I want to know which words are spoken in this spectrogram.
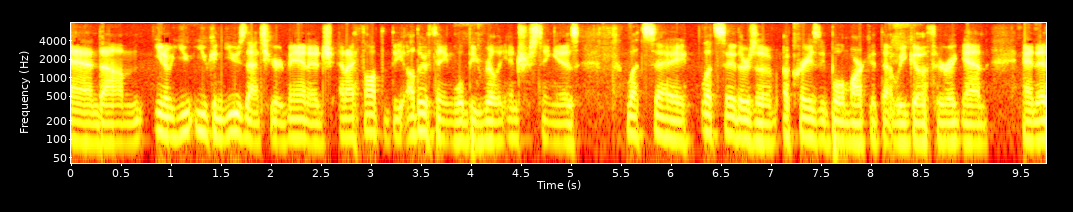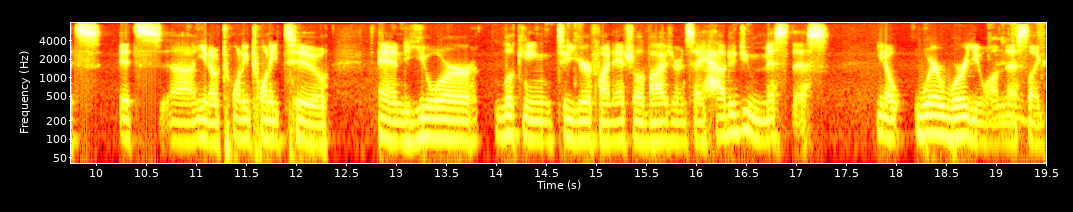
And um, you know you, you can use that to your advantage. And I thought that the other thing will be really interesting is, let's say let's say there's a, a crazy bull market that we go through again, and it's it's uh, you know 2022, and you're looking to your financial advisor and say, how did you miss this? you know, where were you on this? Like,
